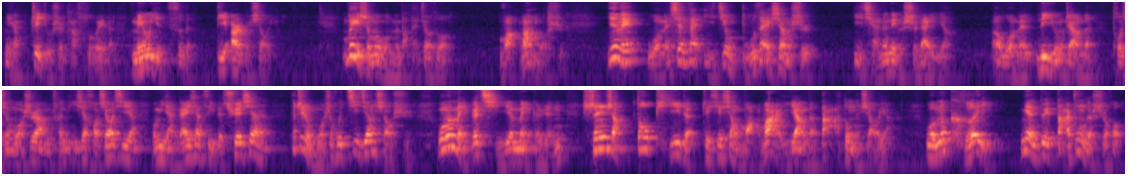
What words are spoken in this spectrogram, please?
你看，这就是他所谓的没有隐私的第二个效应。为什么我们把它叫做网袜模式？因为我们现在已经不再像是以前的那个时代一样，啊，我们利用这样的偷情模式啊，我们传递一些好消息啊，我们掩盖一下自己的缺陷啊。那这种模式会即将消失。我们每个企业、每个人身上都披着这些像网袜一样的大洞小眼儿。我们可以面对大众的时候，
